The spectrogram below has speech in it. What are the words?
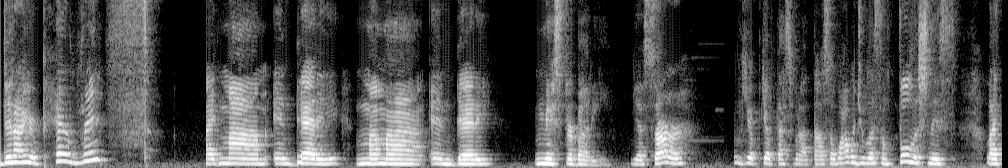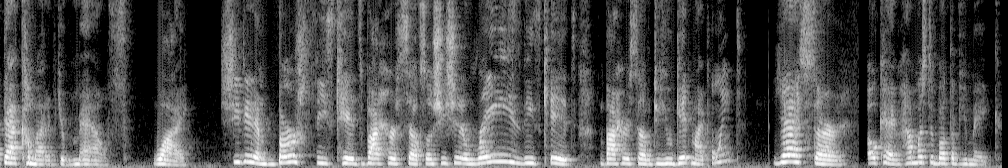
Did I hear parents? Like mom and daddy, mama and daddy, Mr. Buddy. Yes, sir. Yep, yep, that's what I thought. So why would you let some foolishness like that come out of your mouth? Why? She didn't birth these kids by herself, so she should raise these kids by herself. Do you get my point? Yes, sir. Okay, how much do both of you make?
